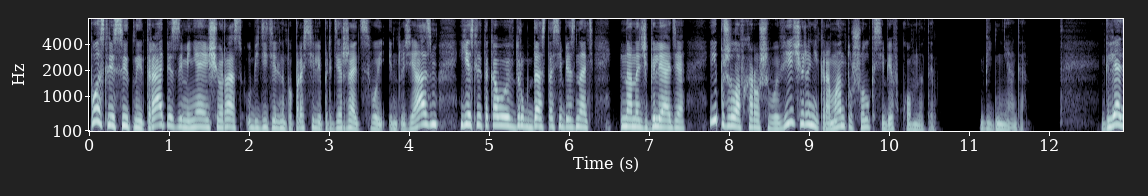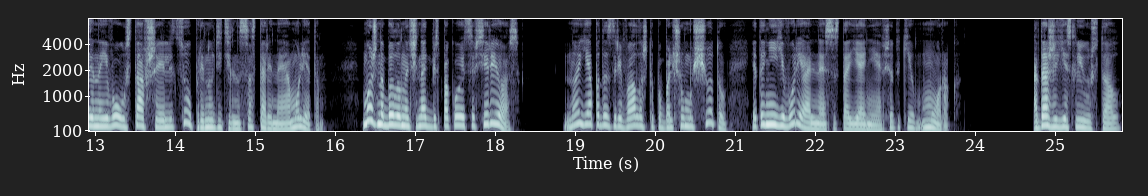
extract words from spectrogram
После сытной трапезы меня еще раз убедительно попросили придержать свой энтузиазм, если таковой вдруг даст о себе знать на ночь глядя, и, пожелав хорошего вечера, некромант ушел к себе в комнаты. Бедняга. Глядя на его уставшее лицо, принудительно состаренное амулетом, можно было начинать беспокоиться всерьез. Но я подозревала, что по большому счету это не его реальное состояние, а все таки морок. А даже если и устал,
